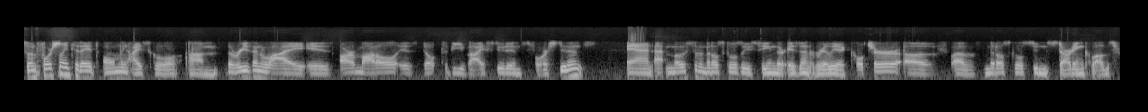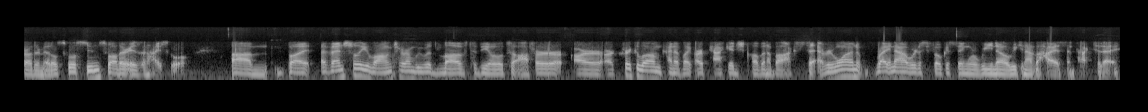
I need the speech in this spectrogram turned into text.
So unfortunately, today it's only high school. Um, the reason why is our model is built to be by students for students. And at most of the middle schools we've seen, there isn't really a culture of, of middle school students starting clubs for other middle school students while there is in high school. Um, but eventually, long term, we would love to be able to offer our, our curriculum, kind of like our package club in a box to everyone. Right now, we're just focusing where we know we can have the highest impact today.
